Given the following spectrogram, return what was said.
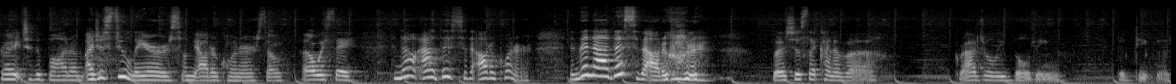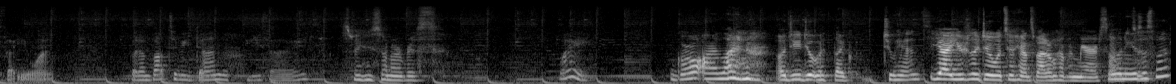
right to the bottom. I just do layers on the outer corner, so I always say, and now add this to the outer corner, and then add this to the outer corner. But it's just like kind of a gradually building the deepness that you want. But I'm about to be done with these eyes. This makes me so nervous. Why? Girl eyeliner. Oh, do you do it with like two hands? Yeah, I usually do it with two hands, but I don't have a mirror, so. You want to use this one?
